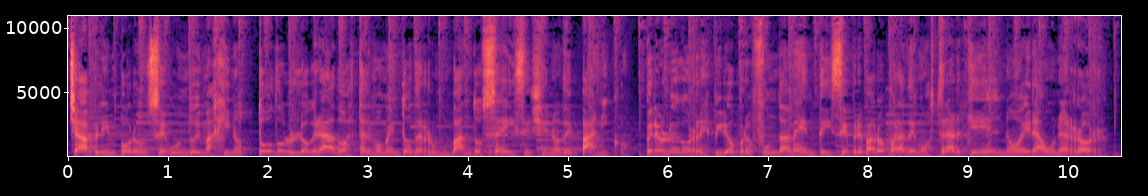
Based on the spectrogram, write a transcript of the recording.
Chaplin por un segundo imaginó todo lo logrado hasta el momento derrumbándose y se llenó de pánico, pero luego respiró profundamente y se preparó para demostrar que él no era un error.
